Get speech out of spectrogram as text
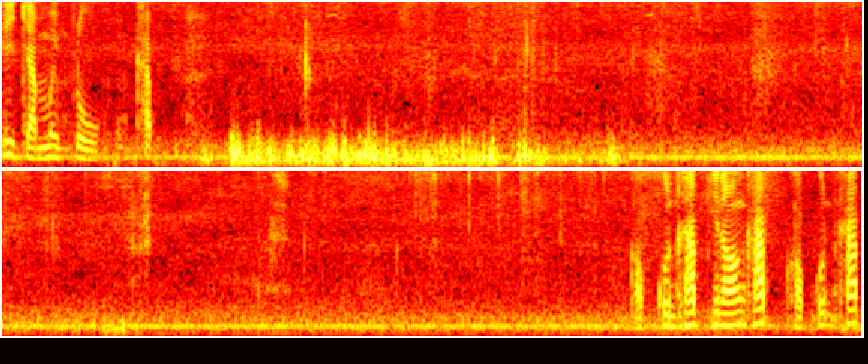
ที่จะไม่ปลูกครับ ขอบคุณครับพี่น้องครับ ขอบคุณครับ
